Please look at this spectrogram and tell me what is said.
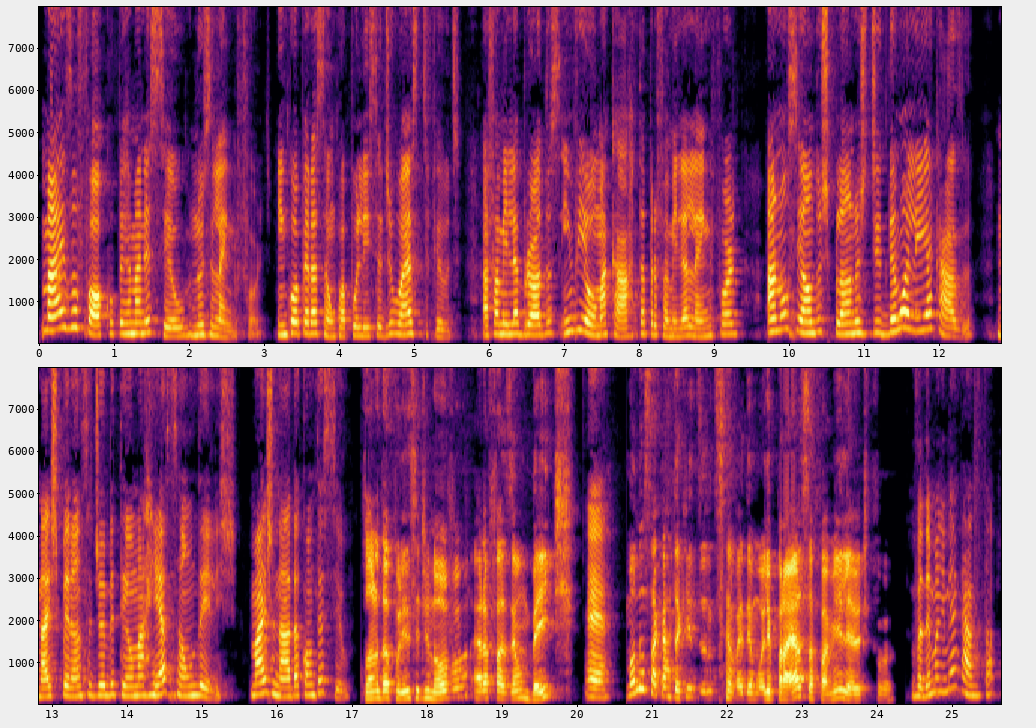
Mas o foco permaneceu nos Langford. Em cooperação com a polícia de Westfield, a família Brothers enviou uma carta para a família Langford anunciando os planos de demolir a casa, na esperança de obter uma reação deles. Mas nada aconteceu. O plano da polícia, de novo, era fazer um bait. É. Manda essa carta aqui dizendo que você vai demolir pra essa família, eu, tipo... Vou demolir minha casa, tá?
